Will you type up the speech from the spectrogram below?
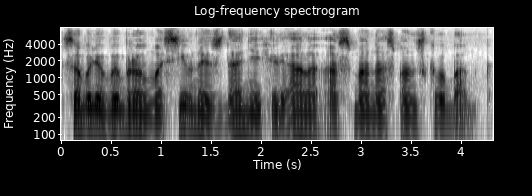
Соболев выбрал массивное здание филиала Османо-Османского банка.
